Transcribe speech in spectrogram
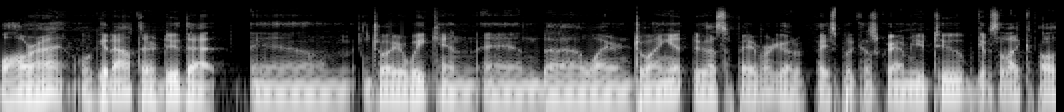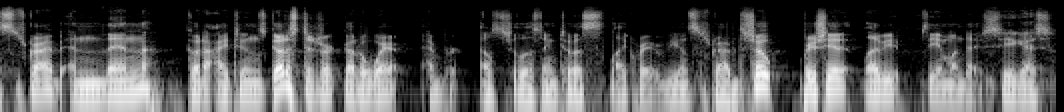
Well, all right. Well, get out there, do that, and enjoy your weekend. And uh, while you're enjoying it, do us a favor: go to Facebook, Instagram, YouTube, give us a like, follow, subscribe, and then go to iTunes, go to Stitcher, go to wherever else you're listening to us. Like, rate, review, and subscribe to the show. Appreciate it. Love you. See you Monday. See you guys.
